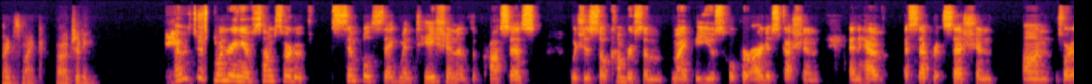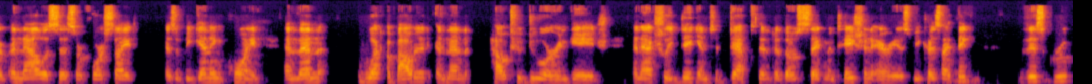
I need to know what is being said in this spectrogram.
Thanks, Mike. Uh, Judy. I was just wondering if some sort of simple segmentation of the process, which is so cumbersome, might be useful for our discussion and have a separate session on sort of analysis or foresight as a beginning point, and then what about it, and then how to do or engage, and actually dig into depth into those segmentation areas, because I think this group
